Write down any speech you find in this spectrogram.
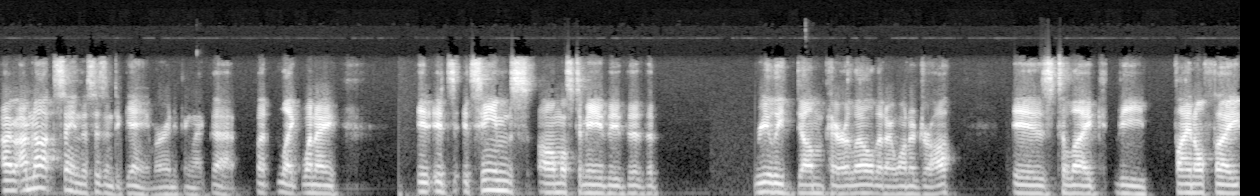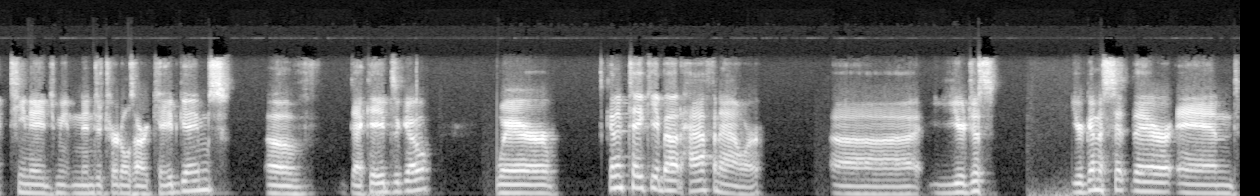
I, I'm not saying this isn't a game or anything like that, but like when I it it's, it seems almost to me the, the the really dumb parallel that I want to draw is to like the Final Fight Teenage Mutant Ninja Turtles arcade games of decades ago, where it's going to take you about half an hour. Uh, you're just you're going to sit there and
